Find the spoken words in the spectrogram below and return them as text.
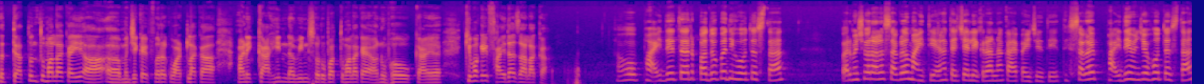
तर त्यातून तुम्हाला काही म्हणजे काही फरक वाटला का? आणि काही नवीन स्वरूपात तुम्हाला काय अनुभव काय किंवा काही फायदा झाला का? हो फायदे तर पदोपदी होत असतात. परमेश्वराला सगळं माहिती आहे ना त्याच्या लेकरांना काय पाहिजे ते. ते सगळे फायदे म्हणजे होत असतात.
